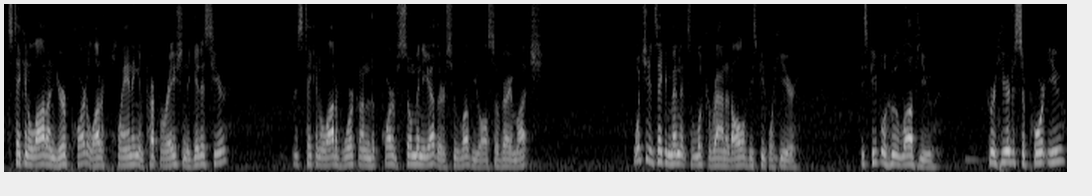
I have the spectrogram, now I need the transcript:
It's taken a lot on your part, a lot of planning and preparation to get us here. It's taken a lot of work on the part of so many others who love you all so very much. I want you to take a minute to look around at all of these people here. These people who love you, who are here to support you,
